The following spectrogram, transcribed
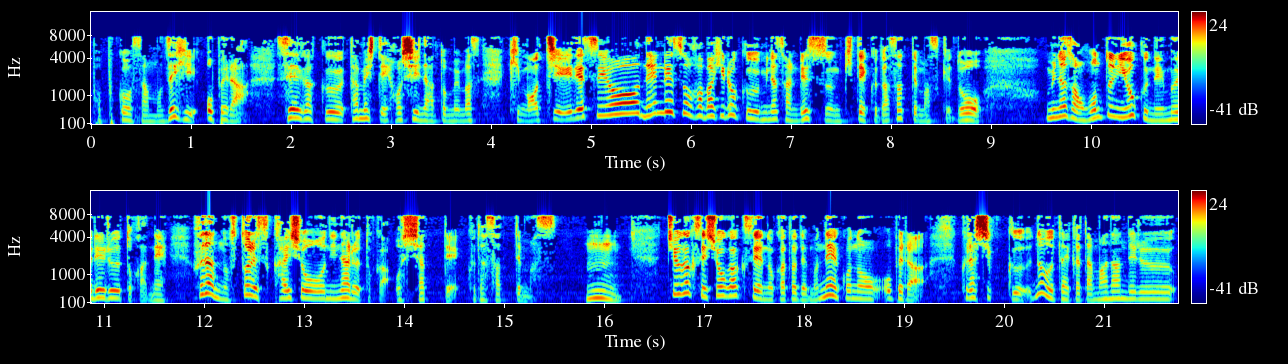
ポップコーンさんもぜひオペラ、声楽試してほしいなと思います。気持ちいいですよ。年齢層幅広く皆さんレッスン来てくださってますけど、皆さん本当によく眠れるとかね、普段のストレス解消になるとかおっしゃってくださってます。うん。中学生、小学生の方でもね、このオペラ、クラシックの歌い方学んでる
